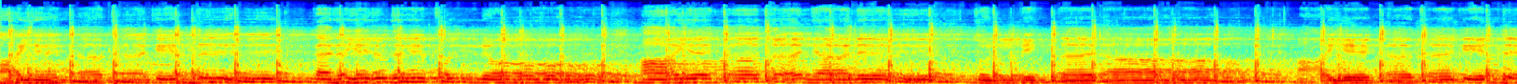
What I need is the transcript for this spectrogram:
ആയ കരയരുതേ പൊന്നോ ആയ കഥ ഞാൻ തുല്ലിത്തരാ ആയ കഥ കേട്ട്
